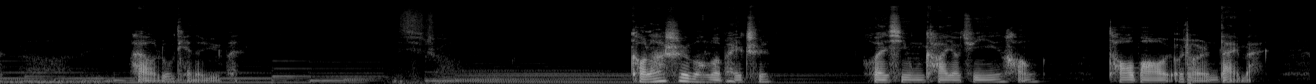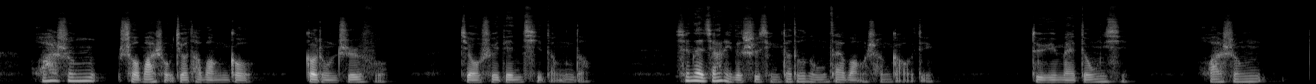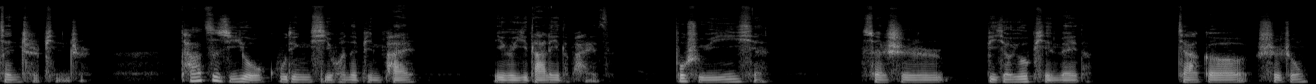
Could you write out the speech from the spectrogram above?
还有露天的浴盆。考拉是网络白痴，换信用卡要去银行，淘宝要找人代买，花生手把手教他网购，各种支付，交水电气等等。现在家里的事情他都能在网上搞定。对于买东西，花生坚持品质。他自己有固定喜欢的品牌，一个意大利的牌子，不属于一线，算是比较有品位的，价格适中。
